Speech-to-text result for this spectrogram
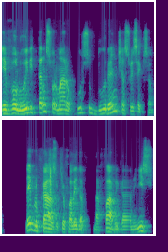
evoluir e transformar o curso durante a sua execução. Lembra o caso que eu falei da, da fábrica no início?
